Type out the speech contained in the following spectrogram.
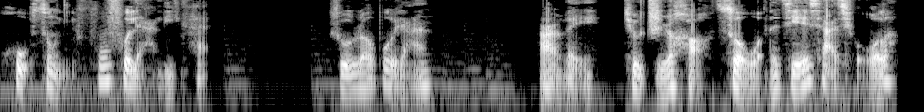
护送你夫妇俩离开。如若不然，二位就只好做我的阶下囚了。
